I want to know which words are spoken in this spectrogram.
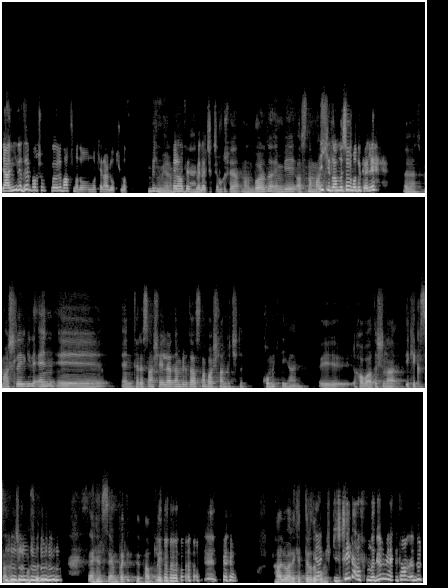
Yani yine de bana çok böyle batmadı onun kenarda oturması. Bilmiyorum. Beni rahatsız yani, etmedi açıkçası. Çok şey yapmadım. Bu arada NBA aslında maç... İkiz anlaşamadık Ali. Evet. Maçla ilgili en e, enteresan şeylerden biri de aslında başlangıçtı. Komikti yani. E, hava atışına iki kısanın çıkması. Sen, sempatikti, tatlıydı. Hal ve hareketleri de konuştuk. Şey de aslında diyorum yani tam öbür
